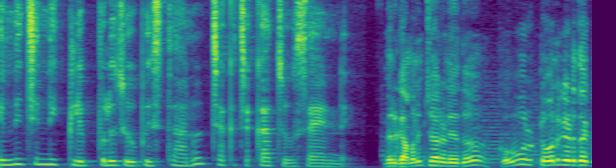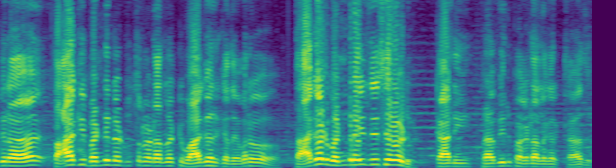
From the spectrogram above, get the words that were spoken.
చిన్ని చిన్ని క్లిప్పులు చూపిస్తాను. చకచకా చూసేయండి. మీరు గమనించారో లేదో? కొవ్వూరు టోల్ గేట్ దగ్గర తాగి బండి నడుపుతున్నాడు అన్నట్టు వాగారు కదా ఎవరో? తాగాడు బండి డ్రైవ్ చేసేవాడు. కానీ ప్రవీణ్ పగడాల గారు కాదు.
